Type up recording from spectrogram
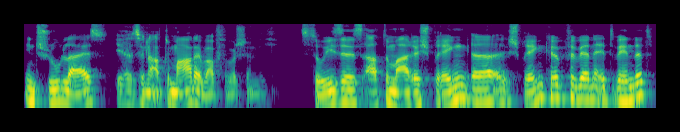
in True Lies? Ja, so eine atomare Waffe wahrscheinlich. So ist es. Atomare Spreng, äh, Sprengköpfe werden entwendet.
